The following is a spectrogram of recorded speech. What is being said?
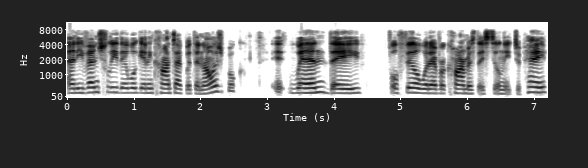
and eventually they will get in contact with the knowledge book eh, when they fulfill whatever karmas they still need to pay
